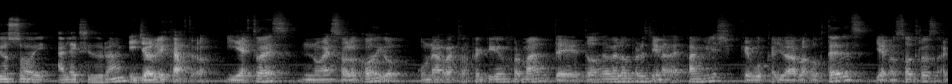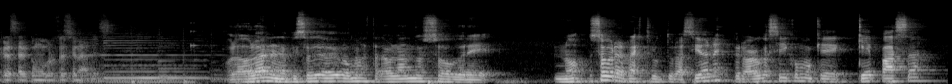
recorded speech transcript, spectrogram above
Yo soy Alexis Durán. Y yo Luis Castro. Y esto es No es solo código, una retrospectiva informal de dos developers llena de Spanglish que busca ayudarlos a ustedes y a nosotros a crecer como profesionales. Hola, hola. En el episodio de hoy vamos a estar hablando sobre, no sobre reestructuraciones, pero algo así como que qué pasa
